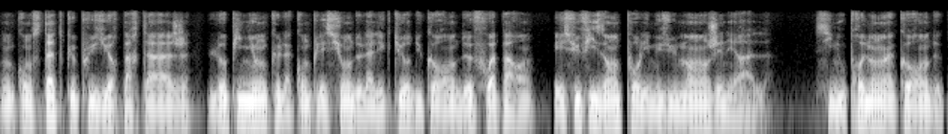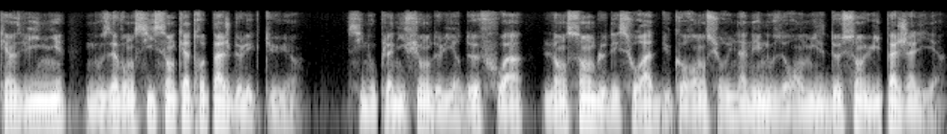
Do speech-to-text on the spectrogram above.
on constate que plusieurs partagent l'opinion que la complétion de la lecture du Coran deux fois par an est suffisante pour les musulmans en général. Si nous prenons un Coran de 15 lignes, nous avons 604 pages de lecture. Si nous planifions de lire deux fois l'ensemble des sourates du Coran sur une année, nous aurons 1208 pages à lire.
